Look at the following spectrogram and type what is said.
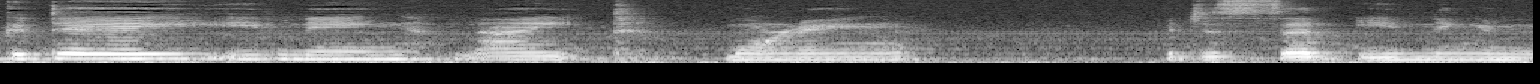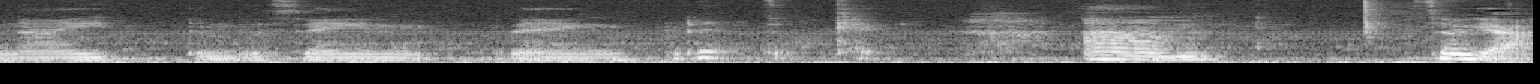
good day, evening, night, morning. I just said evening and night in the same thing, but it's okay. Um, so yeah,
